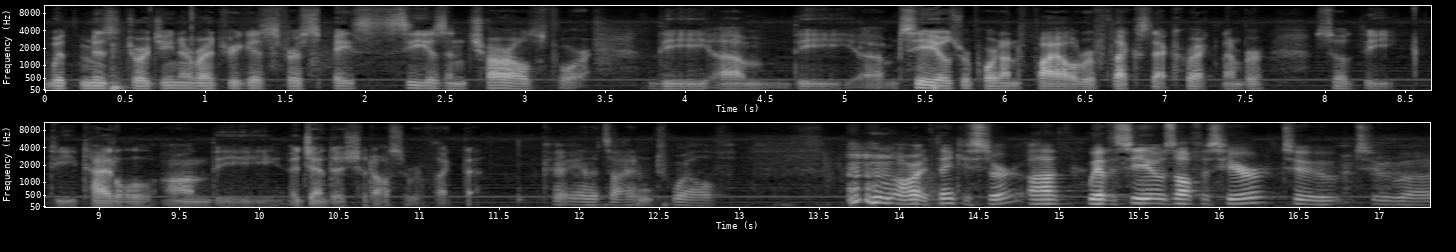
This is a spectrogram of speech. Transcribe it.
with Ms. Georgina Rodriguez for space C as in Charles for. The, um, the um, CAO's report on file reflects that correct number, so the, the title on the agenda should also reflect that. Okay, and it's item 12. All right, thank you, sir. Uh, We have the CEO's office here to, to uh,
